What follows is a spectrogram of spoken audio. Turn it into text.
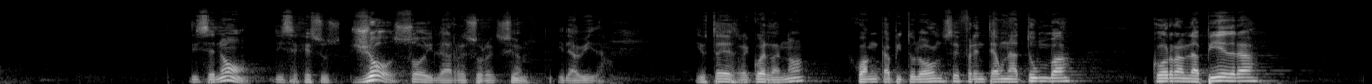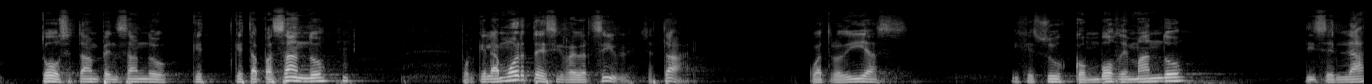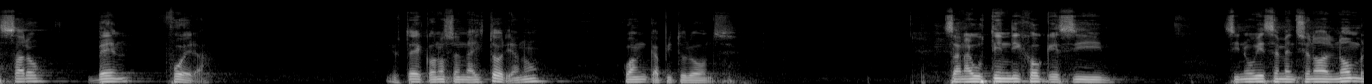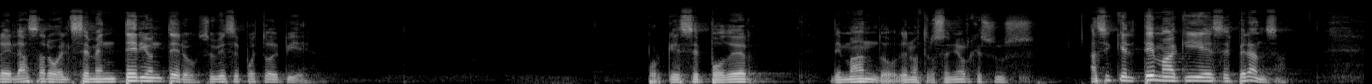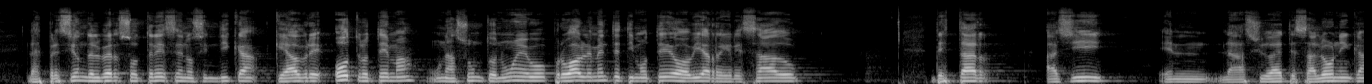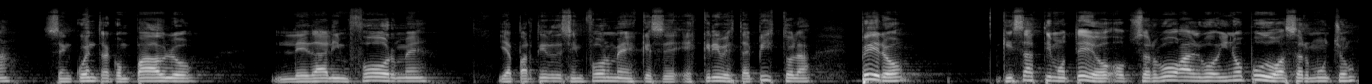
Dice, no, dice Jesús, yo soy la resurrección y la vida. Y ustedes recuerdan, ¿no? Juan capítulo 11, frente a una tumba, corran la piedra, todos estaban pensando qué, qué está pasando, porque la muerte es irreversible, ya está. Cuatro días, y Jesús con voz de mando dice, Lázaro, ven fuera. Y ustedes conocen la historia, ¿no? Juan capítulo 11. San Agustín dijo que si, si no hubiese mencionado el nombre de Lázaro, el cementerio entero se hubiese puesto de pie. Porque ese poder de mando de nuestro Señor Jesús Así que el tema aquí es esperanza. La expresión del verso 13 nos indica que abre otro tema, un asunto nuevo. Probablemente Timoteo había regresado de estar allí en la ciudad de Tesalónica, se encuentra con Pablo, le da el informe y a partir de ese informe es que se escribe esta epístola, pero quizás Timoteo observó algo y no pudo hacer mucho,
